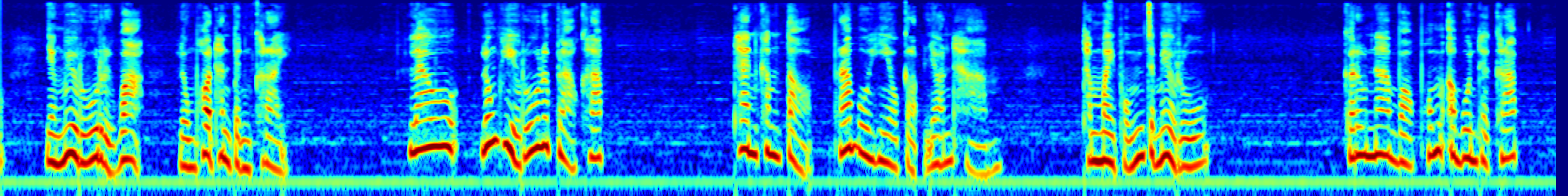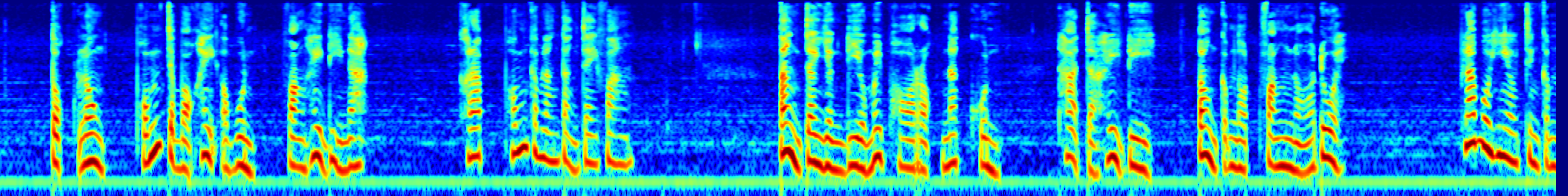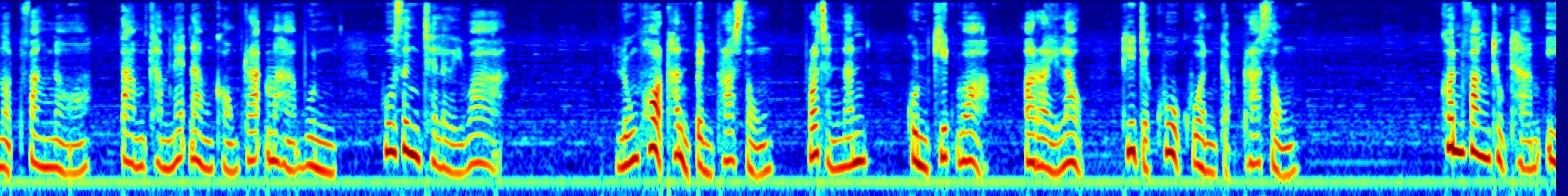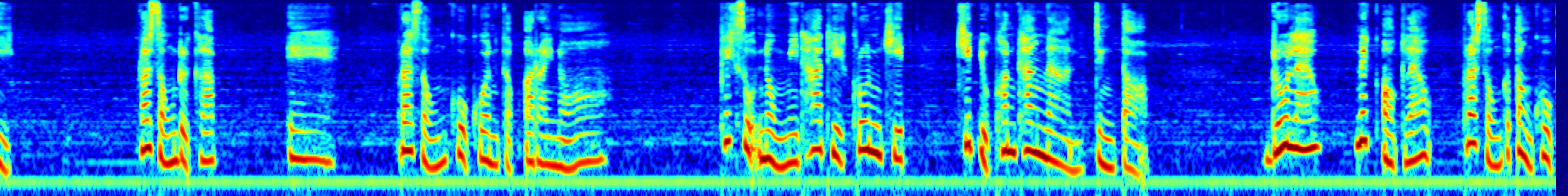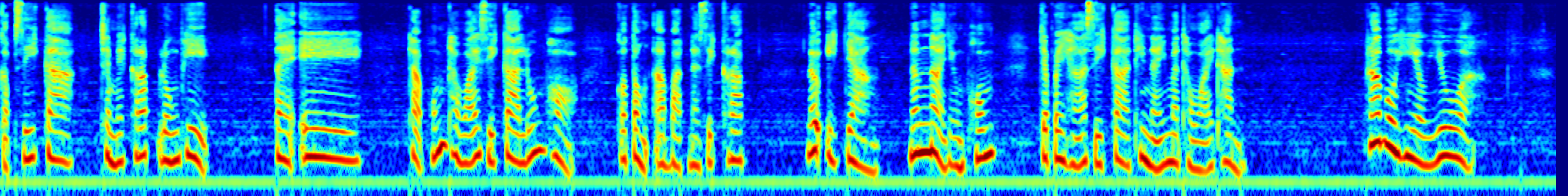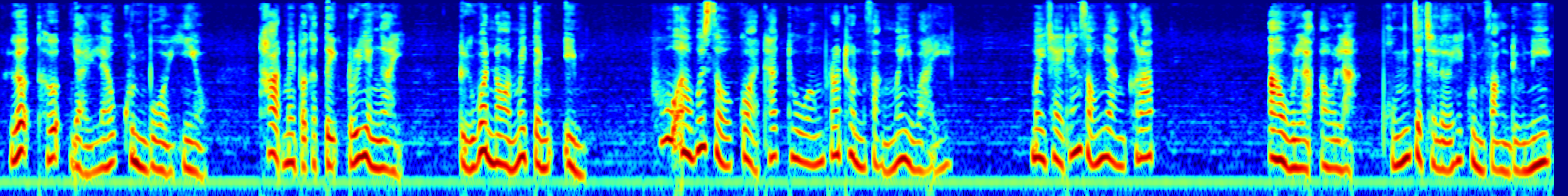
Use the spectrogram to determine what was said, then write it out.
ยังไม่รู้หรือว่าหลวงพ่อท่านเป็นใคร แล้วลุงผีรู้หรือเปล่าครับ แทนคำตอบพระบูเฮียวกลับย้อนถามทำไมผมจะไม่รู้ กรุณาบอกผมเอาบุญเถอะครับ ตกลง ผมจะบอกให้เอาบุญ ฟังให้ดีนะ ครับผมกำลังตั้งใจฟัง ตั้งใจอย่างเดียวไม่พอหรอกนักคุณ ถ้าจะให้ดี ต้องกำหนดฟังหนอด้วย พระบูเฮียวจึงกำหนดฟังหนอตามคำแนะนำของพระมหาบุญ ผู้ซึ่งเฉลยว่าหลวงพ่อท่านเป็นพระสงฆ์เพราะฉะนั้นคุณคิดว่าอะไรเล่า ที่จะคู่ควรกับพระสงฆ์คนฟังถูกถามอีก พระสงฆ์หรือครับ เอ พระสงฆ์คู่ควรกับอะไรเนาะภิกษุหนุ่มมีท่าทีครุ่นคิด คิดอยู่ค่อนข้างนานจึงตอบ รู้แล้ว นึกออกแล้ว พระสงฆ์ก็ต้องคู่กับสีกา ใช่ไหมครับหลวงพี่ แต่เอ ถ้าผมถวายสีกาลุงพ่อก็ต้องอาบัตนะสิครับ แล้วอีกอย่าง น้ำหน้าอย่างผมจะไปหาสีกาที่ไหนมาถวายท่าน พระบัวเหี่ยวยั่ว เลอะเทอะใหญ่แล้วคุณบัวเหี่ยวธาตุไม่ปกติหรือยังไง หรือว่านอนไม่เต็มอิ่ม ผู้อาวุโสกว่าทักท้วงเพราะทนฟังไม่ไหว ไม่ใช่ทั้งสองอย่างครับ เอาละเอาละผมจะเฉลยให้คุณฟังเดี๋ยวนี้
